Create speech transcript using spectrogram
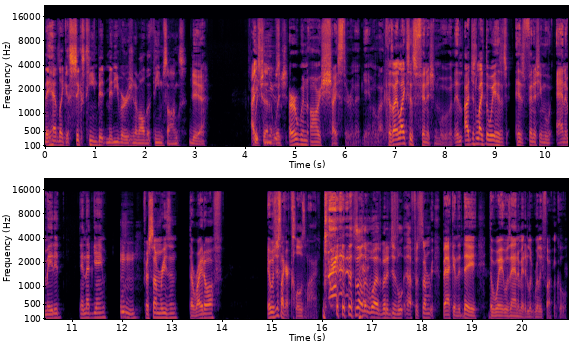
they had like a 16 bit MIDI version of all the theme songs. yeah. I Which, used to uh, use which- Irwin R. Schyster in that game a lot because I liked his finishing move. And it- I just like the way his his finishing move animated in that game. For some reason, the write off, it was just like a clothesline. That's all it was. But it just uh, for some back in the day, the way it was animated looked really fucking cool.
